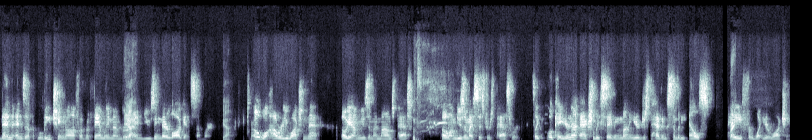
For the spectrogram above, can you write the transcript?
then ends up leeching off of a family member Yeah. and using their login somewhere. Yeah. Oh, well, how are you watching that? Oh, yeah, I'm using my mom's password. oh, I'm using my sister's password. It's like, okay, you're not actually saving money. You're just having somebody else pay for what you're watching.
